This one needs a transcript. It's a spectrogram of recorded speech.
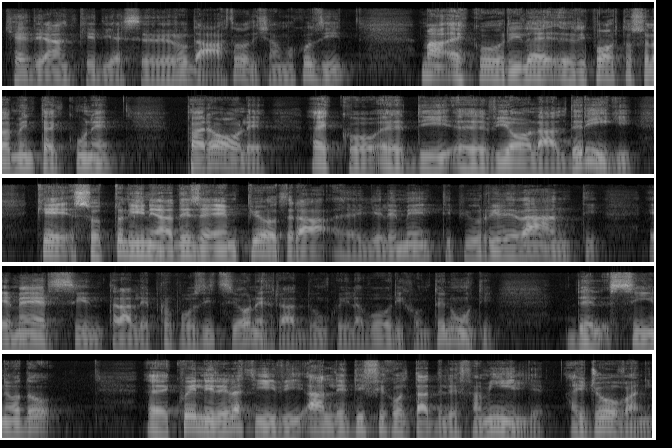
chiede anche di essere rodato, diciamo così, ma ecco, riporto solamente alcune parole ecco, eh, di eh, Viola Alderighi, che sottolinea ad esempio tra eh, gli elementi più rilevanti emersi tra le proposizioni, tra dunque i lavori contenuti del Sinodo, eh, quelli relativi alle difficoltà delle famiglie, ai giovani,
